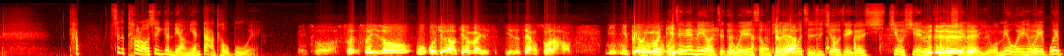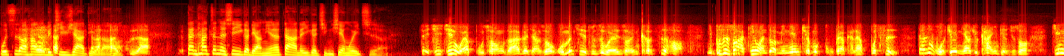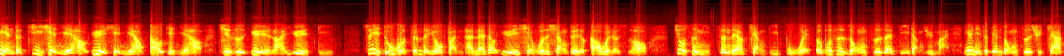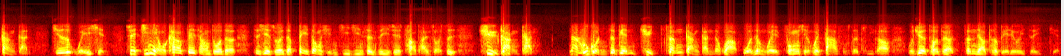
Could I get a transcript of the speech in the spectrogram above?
它这个套牢是一个两年大头部哎。没错，所以所以说我我觉得老天友也是也是这样说了哈，你你不用因为我，我这边没有这个危言耸 听啊，我只是就这个 就线看线而已，我没有危言，我也我也不知道它会不会继续下跌了。是啊，但它真的是一个两年的大的一个颈线位置啊。对，其实其实我要补充，老大哥讲说，我们其实不是危言耸听，可是哈，你不是说啊，听完之后明天全部股票砍掉，不是。但是我觉得你要去看一点，就是说今年的季线也好，月线也好，高点也好，其实是越来越低。所以，如果真的有反弹来到月线或者相对的高位的时候，就是你真的要降低部位，而不是融资在低档去买，因为你这边融资去加杠杆，其实是危险。所以今年我看到非常多的这些所谓的被动型基金，甚至一些操盘手是去杠杆。那如果你这边去增杠杆的话，我认为风险会大幅的提高。我觉得投资真的要特别留意这一点。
